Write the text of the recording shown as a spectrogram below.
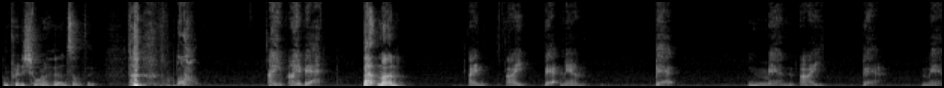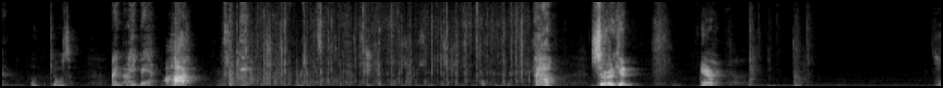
I'm pretty sure I heard something. I'm I Bat. Batman. I'm I Batman. Bat. Man. I Batman. Oh God. I'm I Bat. Aha! Ah! Shuriken! Yeah.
